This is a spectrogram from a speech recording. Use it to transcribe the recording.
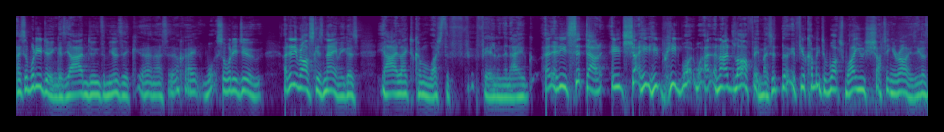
I said, "What are you doing?" Goes, "Yeah, I'm doing the music." And I said, "Okay, what, so what do you do?" I didn't even ask his name. He goes, "Yeah, I like to come and watch the f- film, and then I." And he'd sit down, and he'd shut, he'd, he'd, he'd and I'd laugh at him. I said, "Look, "If you're coming to watch, why are you shutting your eyes?" He goes,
